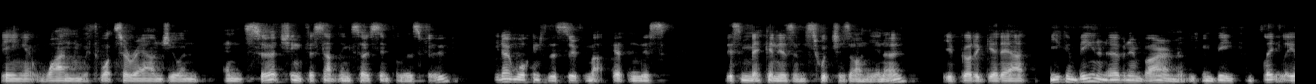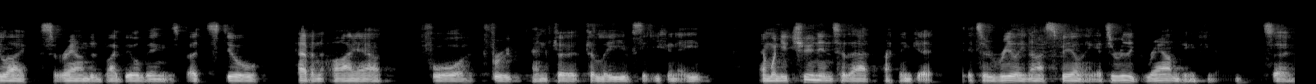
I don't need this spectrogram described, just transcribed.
being at one with what's around you and, and searching for something so simple as food. You don't walk into the supermarket and this this mechanism switches on, you know? You've got to get out. You can be in an urban environment. You can be completely like surrounded by buildings, but still have an eye out for fruit and for, for leaves that you can eat. And when you tune into that, I think it, it's a really nice feeling. It's a really grounding feeling. So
